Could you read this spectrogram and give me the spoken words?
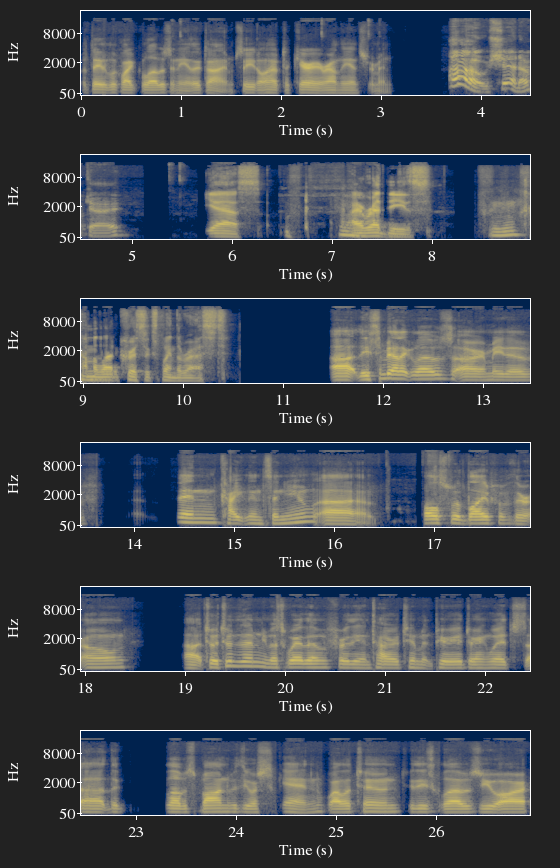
but they look like gloves any other time, so you don't have to carry around the instrument. oh shit. Okay. yes, I read these. hmm I'm gonna let Chris explain the rest. Uh, these symbiotic gloves are made of thin chitin and sinew, uh, pulse with life of their own. Uh, to attune to them, you must wear them for the entire attunement period, during which uh, the gloves bond with your skin. While attuned to these gloves, you are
